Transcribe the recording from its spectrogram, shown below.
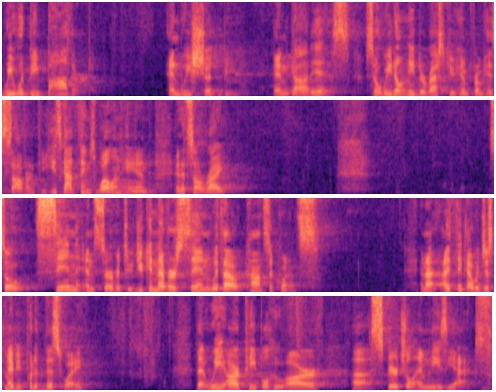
We would be bothered, and we should be, and God is. So we don't need to rescue him from his sovereignty. He's got things well in hand, and it's all right. So, sin and servitude. You can never sin without consequence. And I, I, think I would just maybe put it this way that we are people who are uh, spiritual amnesiacs.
